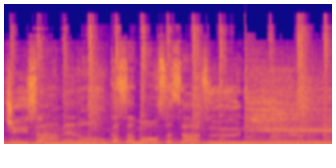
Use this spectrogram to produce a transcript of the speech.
小さめの傘もささずに。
